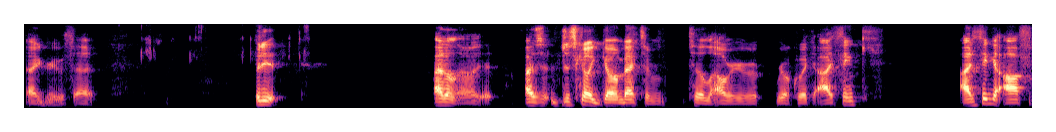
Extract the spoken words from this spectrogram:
I agree with that. But it, I don't know. I was just like going back to to Lowry real quick. I think, I think off.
